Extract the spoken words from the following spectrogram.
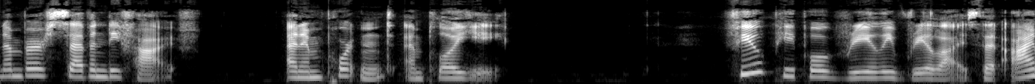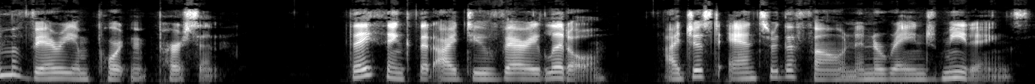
Number 75. An important employee. Few people really realize that I'm a very important person. They think that I do very little. I just answer the phone and arrange meetings.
